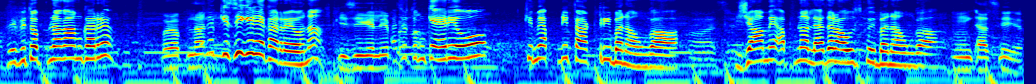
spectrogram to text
अभी भी तो अपना काम कर रहे हो? पर अपना मतलब किसी के लिए कर रहे हो ना? किसी के लिए अच्छा तुम कह रहे हो कि मैं अपनी फैक्ट्री बनाऊँगा या मैं अपना लेदर हाउस कोई बनाऊँगा। हम्म, ऐसे ही है।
